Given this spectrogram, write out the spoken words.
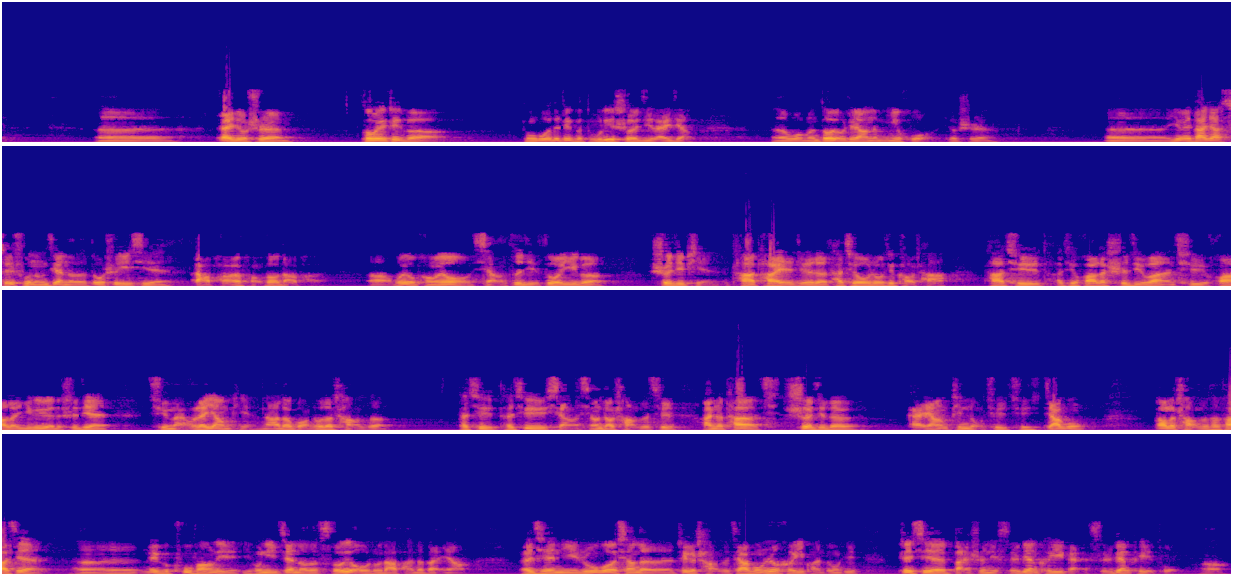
呃再就是作为这个中国的这个独立设计来讲。呃，我们都有这样的迷惑，就是，呃，因为大家随处能见到的都是一些大牌仿造大牌，啊，我有朋友想自己做一个设计品，他他也觉得他去欧洲去考察，他去他去花了十几万，去花了一个月的时间去买回来样品，拿到广州的厂子，他去他去想想找厂子去按照他设计的改良品种去去加工，到了厂子他发现。呃，那个库房里有你见到的所有欧洲大盘的版样，而且你如果想在这个厂子加工任何一款东西，这些版式你随便可以改，随便可以做啊。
